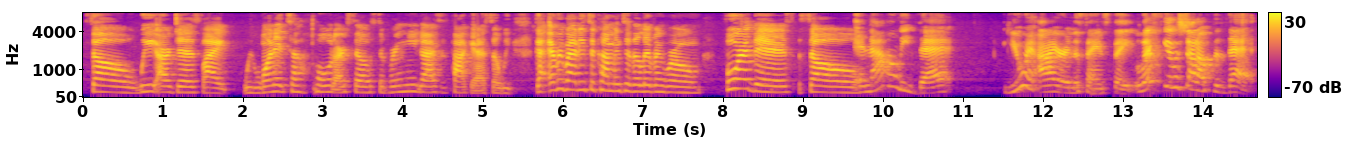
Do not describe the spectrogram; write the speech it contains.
So we are just like we wanted to hold ourselves to bring you guys this podcast. So we got everybody to come into the living room for this. So And not only that, you and I are in the same state. Let's give a shout out for that.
